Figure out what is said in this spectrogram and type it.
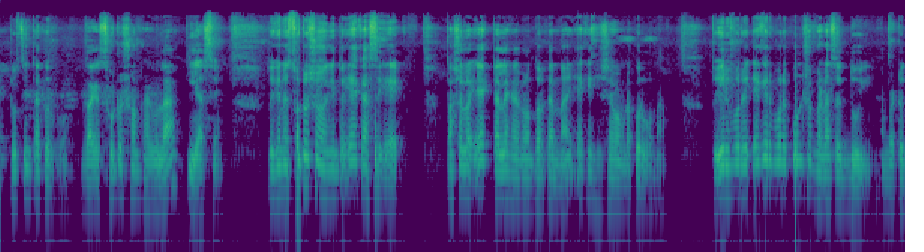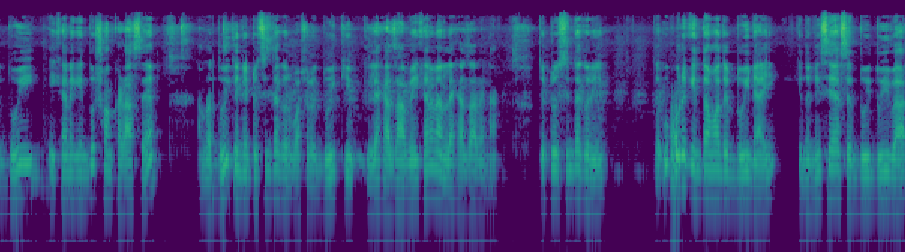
একটু চিন্তা করব যে আগে ছোট সংখ্যাগুলা কি আছে। তো এখানে ছোট সংখ্যা কিন্তু এক আছে, এক। তো আসলে একটা লেখার কোনো দরকার নাই, একের হিসাব আমরা করব না। তো এরপরে, একের পরে কোন সংখ্যাটা আছে? দুই। আমরা একটা দুই, এখানে কিন্তু সংখ্যাটা আছে আমরা দুইকে নিয়ে একটু চিন্তা করব আসলে দুই কি লেখা যাবে এখানে না লেখা যাবে না। তো একটু চিন্তা করি যে উপরে কিন্তু আমাদের দুই নাই, কিন্তু নিচে আছে দুই দুইবার,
